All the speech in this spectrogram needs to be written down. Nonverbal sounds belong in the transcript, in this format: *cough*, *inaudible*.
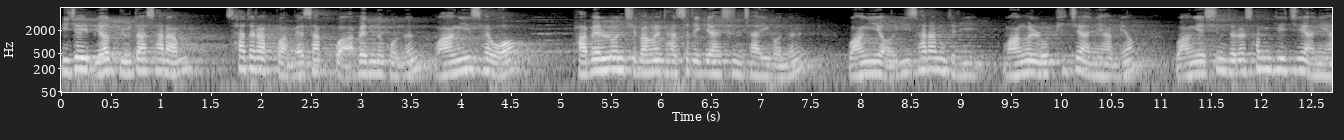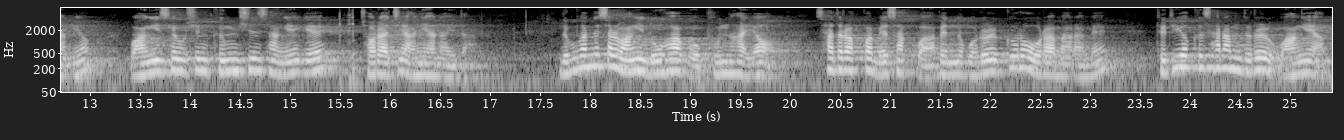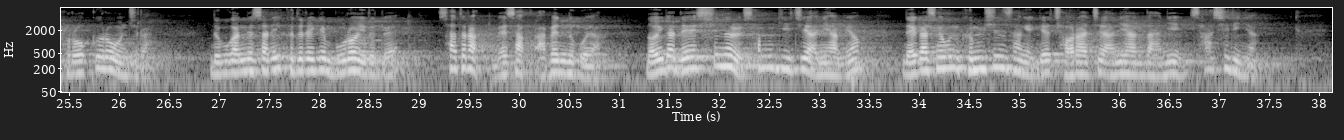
이제 몇 유다 사람 사드락과 메삭과 아벤느고는 왕이 세워 바벨론 지방을 다스리게 하신 자이거늘 왕이여 이 사람들이 왕을 높이지 아니하며 왕의 신들을 섬기지 아니하며 왕이 세우신 금신상에게 절하지 아니하나이다. 느부갓네살 왕이 노하고 분하여 사드락과 메삭과 아벤느고를 끌어오라 말하매 드디어 그 사람들을 왕의 앞으로 끌어온지라 느부갓네살이 그들에게 물어 이르되 사드락 메삭 아벤느고야 너희가 내 신을 섬기지 아니하며 내가 세운 금신상에게 절하지 아니한다 하니 사실이냐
